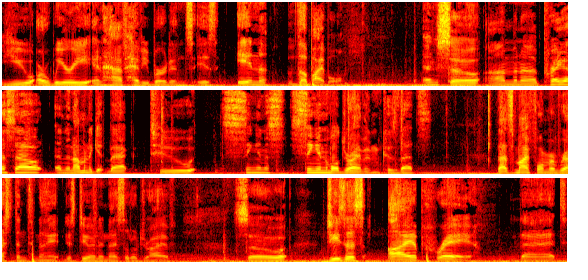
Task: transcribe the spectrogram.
you are weary and have heavy burdens is in the Bible. And so I'm going to pray us out and then I'm going to get back to singing singing while driving cuz that's that's my form of resting tonight, just doing a nice little drive. So Jesus, I pray that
